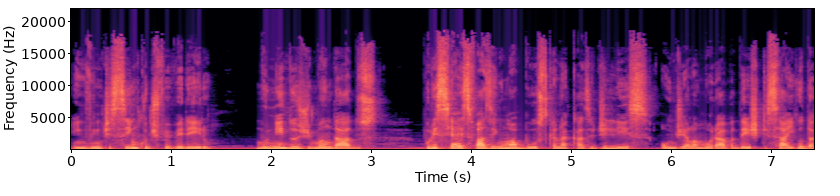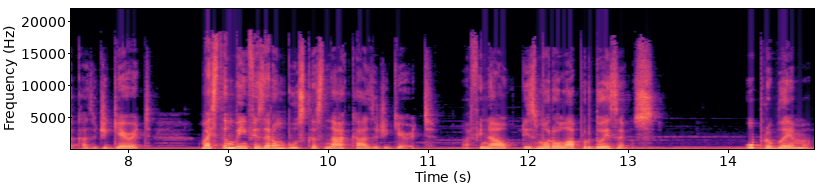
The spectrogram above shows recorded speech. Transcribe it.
Em 25 de fevereiro, Munidos de mandados, policiais fazem uma busca na casa de Liz, onde ela morava desde que saiu da casa de Garrett, mas também fizeram buscas na casa de Garrett. Afinal, Liz morou lá por dois anos. O problema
